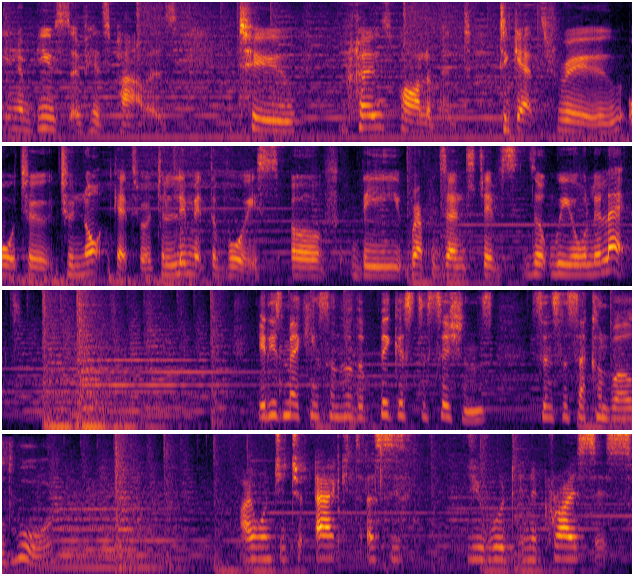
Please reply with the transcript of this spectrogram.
An abuse of his powers to close Parliament to get through, or to, to not get through, or to limit the voice of the representatives that we all elect. It is making some of the biggest decisions since the Second World War. I wanted to act as if you would in a crisis.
